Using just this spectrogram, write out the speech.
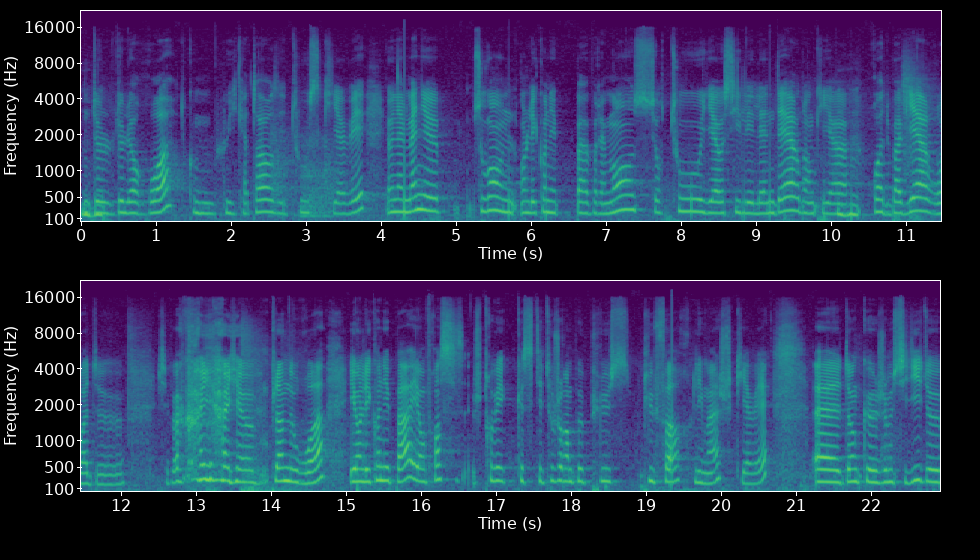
mhm. de, leur roi, comme Louis XIV et tout ce qu'il y avait. Et en Allemagne, souvent, on ne les connaît pas vraiment. Surtout, il y a aussi les Länder, donc il y a mhm. roi de Bavière, roi de je sais pas quoi, il y, a, plein de rois et on les connaît pas. Et en France, je trouvais que c'était toujours un peu plus, plus fort l'image qu'il y avait. Euh, donc euh, je me suis dit de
